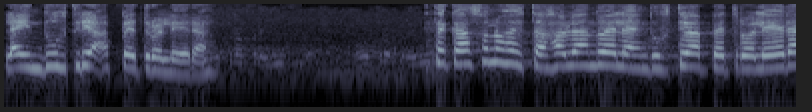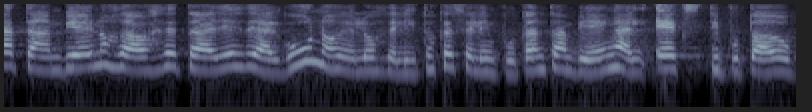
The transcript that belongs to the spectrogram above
la industria petrolera. En este caso nos estás hablando de la industria petrolera, también nos dabas detalles de algunos de los delitos que se le imputan también al ex diputado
